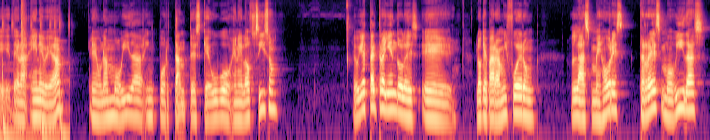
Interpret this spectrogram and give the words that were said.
eh, de la NBA, eh, unas movidas importantes que hubo en el off-season. Le voy a estar trayéndoles eh, lo que para mí fueron las mejores tres movidas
